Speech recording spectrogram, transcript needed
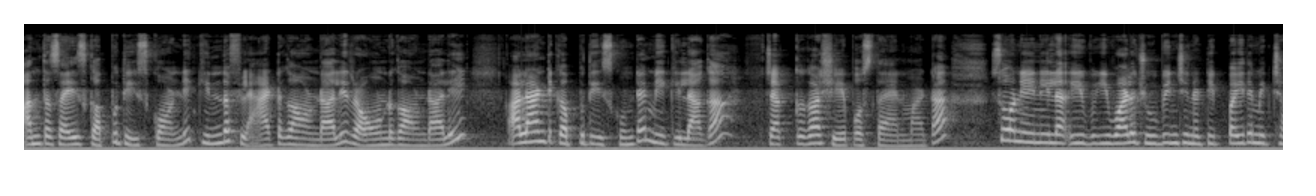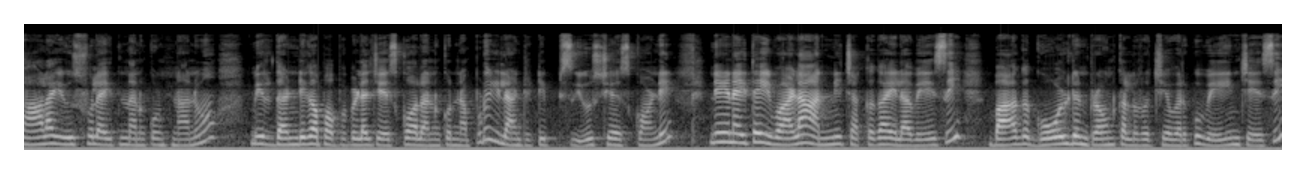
అంత సైజు కప్పు తీసుకోండి. కింద ఫ్లాట్గా ఉండాలి రౌండ్గా ఉండాలి. అలాంటి కప్పు తీసుకుంటే మీకు ఇలాగా చక్కగా షేప్ వస్తాయన్నమాట. సో నేను ఇలా ఇవాళ చూపించిన టిప్ అయితే మీకు చాలా యూస్ఫుల్ అవుతుంది అనుకుంటున్నాను. మీరు దండిగా పప్పు బిళ్ళలు చేసుకోవాలనుకున్నప్పుడు ఇలాంటి టిప్స్ యూస్ చేసుకోండి. నేనైతే ఇవాళ అన్నీ చక్కగా ఇలా వేసి బాగా గోల్డెన్ బ్రౌన్ కలర్ వచ్చే వరకు వేయించేసి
